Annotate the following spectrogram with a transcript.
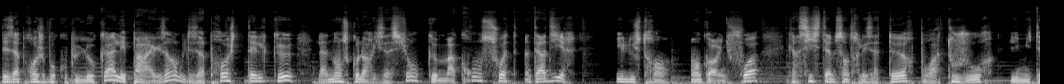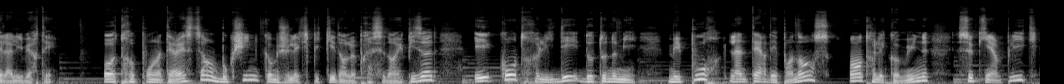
des approches beaucoup plus locales et par exemple des approches telles que la non-scolarisation que Macron souhaite interdire, illustrant encore une fois qu'un système centralisateur pourra toujours limiter la liberté. Autre point intéressant, Bookchin, comme je l'expliquais dans le précédent épisode, est contre l'idée d'autonomie, mais pour l'interdépendance entre les communes, ce qui implique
